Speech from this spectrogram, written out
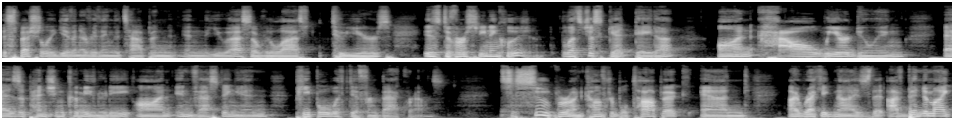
especially given everything that's happened in the US over the last two years, is diversity and inclusion. Let's just get data on how we are doing as a pension community on investing in people with different backgrounds. It's a super uncomfortable topic. And I recognize that I've been to my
